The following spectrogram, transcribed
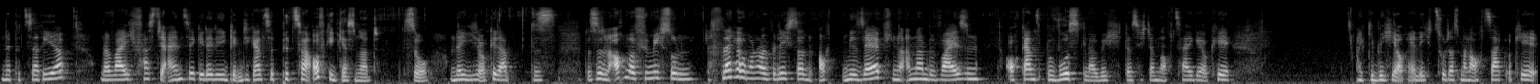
in der Pizzeria und da war ich fast die Einzige, der die, die ganze Pizza aufgegessen hat. So. Und da denke ich, okay, das, das ist dann auch mal für mich so ein, vielleicht auch manchmal will ich es dann auch mir selbst und anderen beweisen, auch ganz bewusst, glaube ich, dass ich dann auch zeige, okay, da gebe ich hier auch ehrlich zu, dass man auch sagt, okay,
